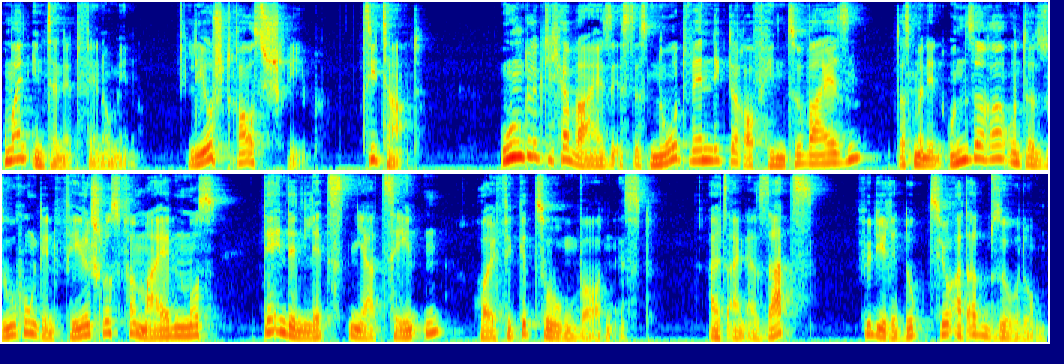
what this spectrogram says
um ein Internetphänomen. Leo Strauss schrieb, Zitat, Unglücklicherweise ist es notwendig darauf hinzuweisen, dass man in unserer Untersuchung den Fehlschluss vermeiden muss, der in den letzten Jahrzehnten häufig gezogen worden ist, als ein Ersatz für die Reductio ad absurdum.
